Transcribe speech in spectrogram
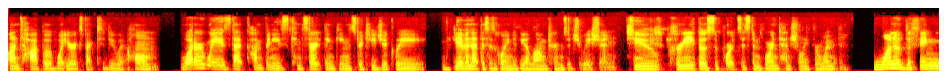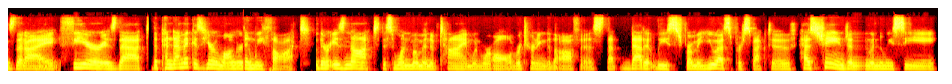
on top of what you're expected to do at home. What are ways that companies can start thinking strategically given that this is going to be a long term situation, to create those support systems more intentionally for women? One of the things that I fear is that the pandemic is here longer than we thought. There is not this one moment of time when we're all returning to the office. That that at least from a US perspective has changed and when we see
